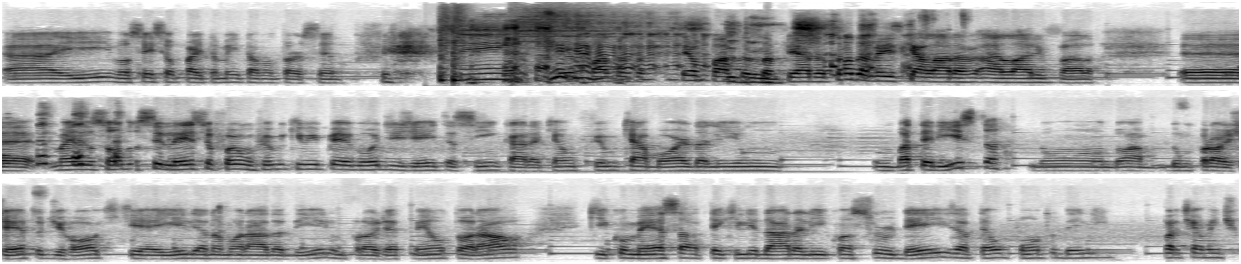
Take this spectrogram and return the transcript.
Aí você e seu pai também estavam torcendo pro. Sim. eu faço, eu faço essa piada toda vez que a Lara, a Lari fala. É, mas o Som do Silêncio foi um filme que me pegou de jeito, assim, cara, que é um filme que aborda ali um, um baterista de um, de, uma, de um projeto de rock, que é ele e a namorada dele, um projeto bem autoral, que começa a ter que lidar ali com a surdez até o ponto dele praticamente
